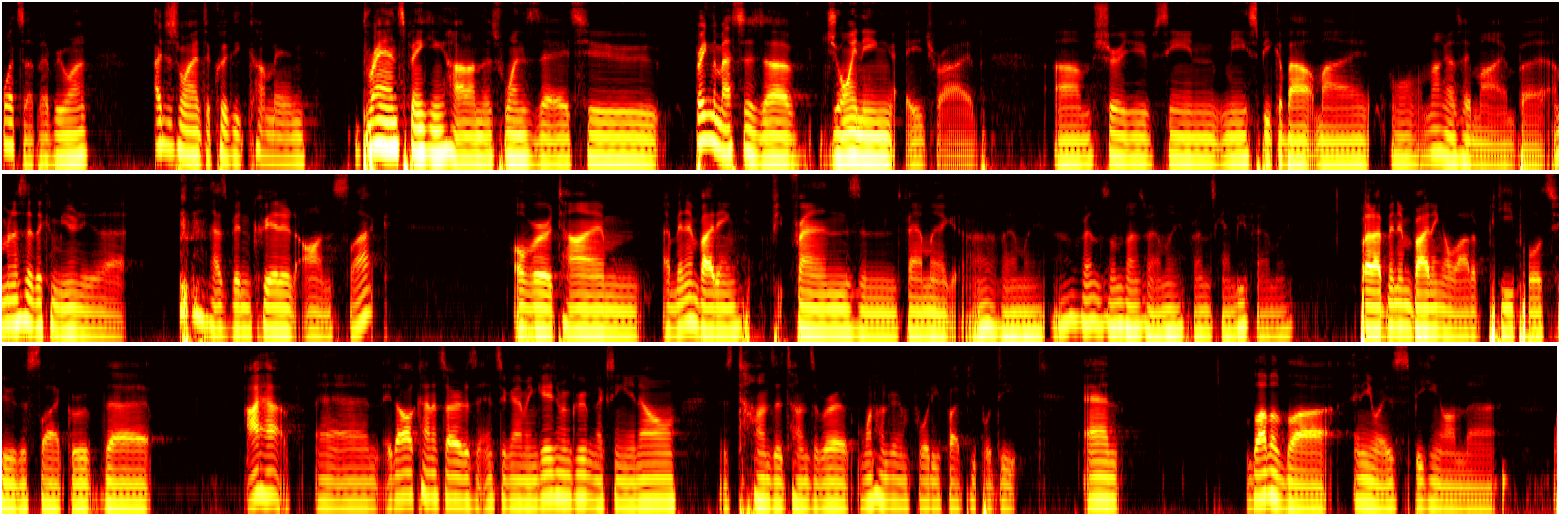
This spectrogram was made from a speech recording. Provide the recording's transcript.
What's up, everyone? I just wanted to quickly come in, brand spanking hot on this Wednesday to bring the message of joining a tribe. I'm sure you've seen me speak about my, well, I'm not going to say my, but I'm going to say the community that has been created on Slack. Over time, I've been inviting friends and family. I get, oh, family, oh, friends, sometimes family. Friends can be family but I've been inviting a lot of people to the Slack group that I have, and it all kind of started as an Instagram engagement group. Next thing you know, there's tons of tons of we're 145 people deep, and blah blah blah. Anyways, speaking on that,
